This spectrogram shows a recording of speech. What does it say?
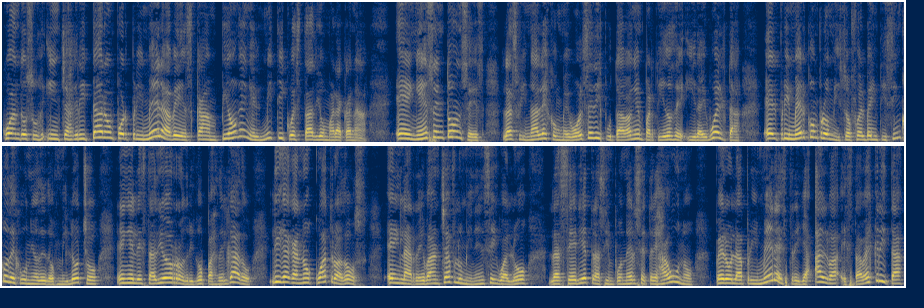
cuando sus hinchas gritaron por primera vez campeón en el mítico Estadio Maracaná. En ese entonces, las finales con Mebol se disputaban en partidos de ida y vuelta. El primer compromiso fue el 25 de junio de 2008 en el Estadio Rodrigo Paz Delgado. Liga ganó 4 a 2. En la revancha, Fluminense igualó la serie tras imponerse 3 a 1, pero la primera estrella alba estaba escrita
